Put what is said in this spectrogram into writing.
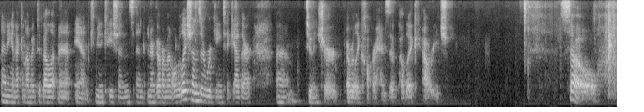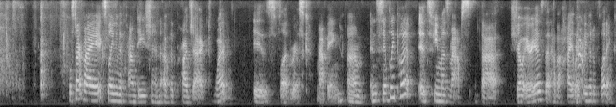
Planning and Economic Development, and Communications and Intergovernmental Relations are working together um, to ensure a really comprehensive public outreach. So we'll start by explaining the foundation of the project. What is flood risk mapping? Um, and simply put, it's FEMA's maps that show areas that have a high likelihood of flooding.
